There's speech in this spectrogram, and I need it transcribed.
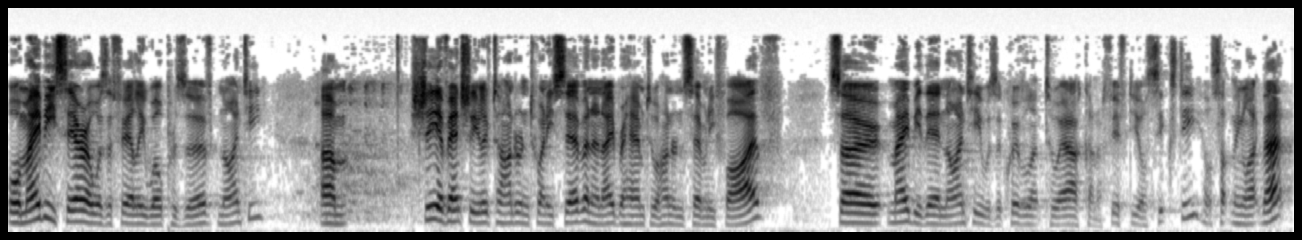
Or maybe Sarah was a fairly well preserved 90. Um, she eventually lived to 127 and Abraham to 175. So maybe their 90 was equivalent to our kind of 50 or 60 or something like that.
